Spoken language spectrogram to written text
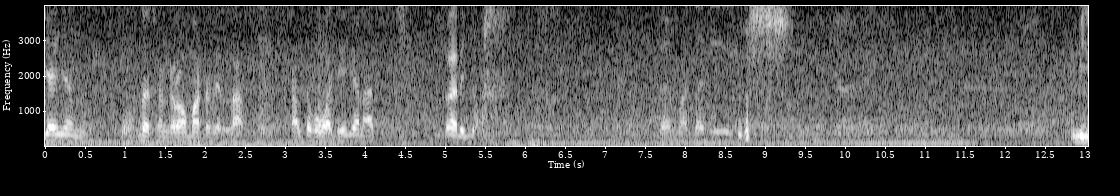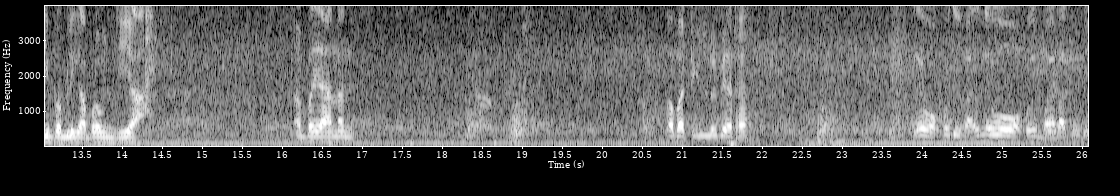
જાય એમ. દર્શન કરવા માટે વહેલા. કાલ તો કોઈ વધી ગયા ના તારી ગયો જય માતાજી. બીજી પબ્લિક આપણે ઊંઝિયા આ ભાઈ આનંદ. બાબા ટીલ્લુ બેઠા. એટલે ઓખો દેખાય ને એવો ઓખો મારા જોડે.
